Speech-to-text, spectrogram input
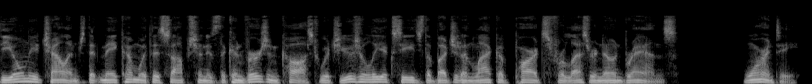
The only challenge that may come with this option is the conversion cost which usually exceeds the budget and lack of parts for lesser-known brands. Warranty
